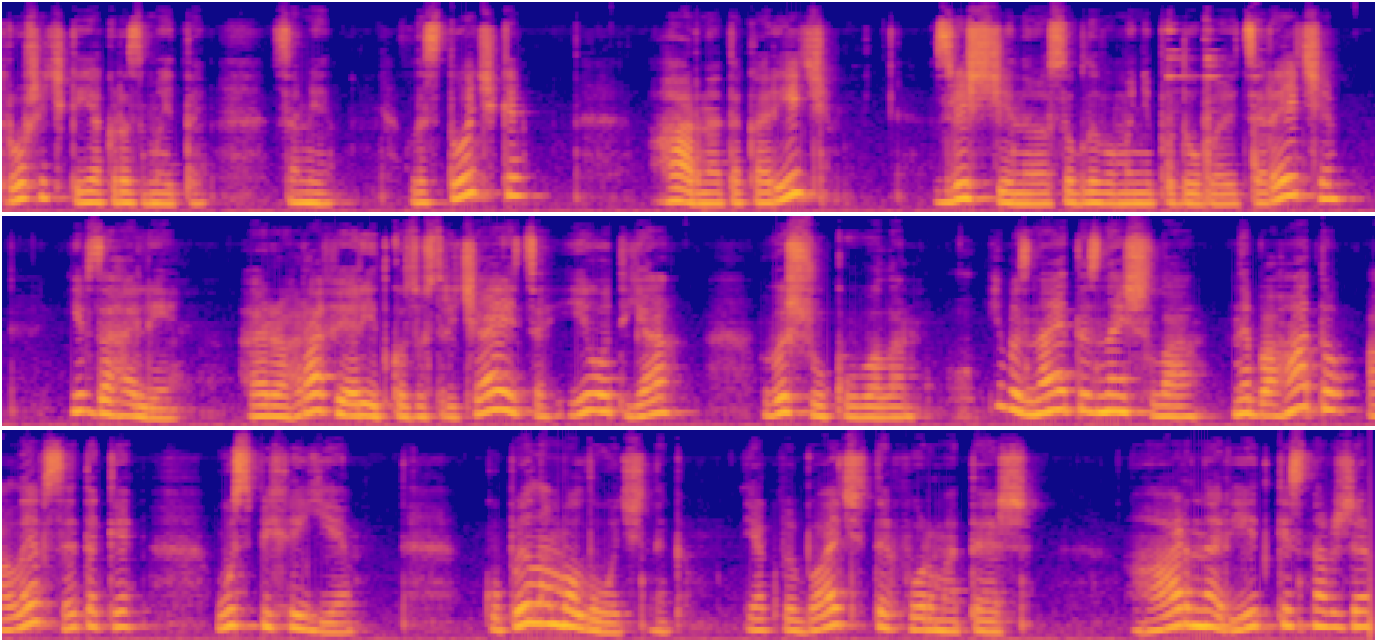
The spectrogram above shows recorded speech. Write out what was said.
трошечки як розмити. Самі листочки. Гарна така річ. З ліщиною особливо мені подобаються речі. І взагалі, аерографія рідко зустрічається, і от я вишукувала. І, ви знаєте, знайшла. Небагато, але все-таки успіхи є. Купила молочник. Як ви бачите, форма теж гарна, рідкісна вже.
